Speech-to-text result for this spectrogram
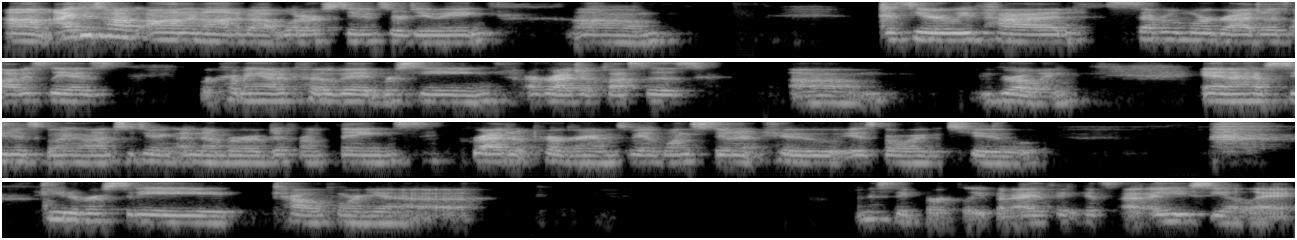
Um, I could talk on and on about what our students are doing. Um, this year we've had several more graduates. Obviously, as we're coming out of COVID, we're seeing our graduate classes um, growing. And I have students going on to doing a number of different things, graduate programs. We have one student who is going to University, California, I'm going to say Berkeley, but I think it's a UCLA.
